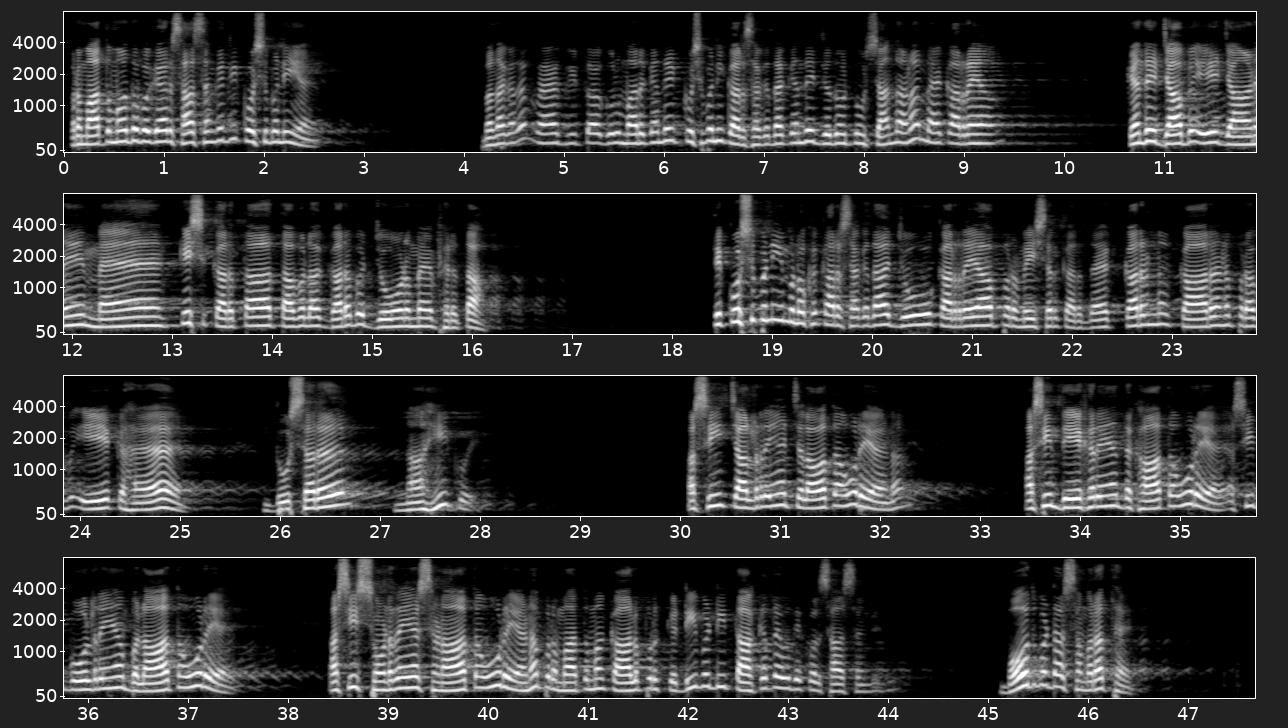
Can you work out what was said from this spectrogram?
ਪਰਮਾਤਮਾ ਤੋਂ ਬਗੈਰ ਸਾਧ ਸੰਗਤ ਜੀ ਕੁਛ ਵੀ ਨਹੀਂ ਹੈ। ਬੰਦਾ ਕਹਿੰਦਾ, ਮੈਂ ਕੀਤਾ ਗੁਰੂ ਮਹਾਰਾਜ ਕਹਿੰਦੇ, ਕੁਛ ਵੀ ਨਹੀਂ ਕਰ ਸਕਦਾ ਕਹਿੰਦੇ, ਜਦੋਂ ਤੂੰ ਚਾਹੁੰਦਾ ਨਾ, ਮੈਂ ਕਰ ਰਿਹਾ। ਕਹਿੰਦੇ, ਜਬ ਇਹ ਜਾਣੇ ਮੈਂ ਕਿਛ ਕਰਤਾ, ਤਬ ਲ ਗਰਭ ਜੋਣ ਮੈਂ ਫਿਰਤਾ। ਤੇ ਕੁਛ ਵੀ ਨਹੀਂ ਮਨੁੱਖ ਕਰ ਸਕਦਾ, ਜੋ ਕਰ ਰਿਹਾ ਪਰਮੇਸ਼ਰ ਕਰਦਾ ਹੈ। ਕਰਨ ਕਾਰਨ ਪ੍ਰਭ ਏਕ ਹੈ, ਦੂਸਰ ਨਾਹੀ ਕੋਈ। ਅਸੀਂ ਚੱਲ ਰਹੇ ਹਾਂ ਚਲਾ ਤਾਂ ਉਹ ਰਿਹਾ ਹੈ ਨਾ। ਅਸੀਂ ਦੇਖ ਰਹੇ ਹਾਂ, ਦਿਖਾ ਤਾਂ ਉਹ ਰਿਹਾ ਹੈ। ਅਸੀਂ ਬੋਲ ਰਹੇ ਹਾਂ, ਬੁਲਾ ਤਾਂ ਹੋ ਰਿਹਾ ਹੈ। ਅਸੀਂ ਸੁਣ ਰਹੇ ਹਾਂ, ਸੁਣਾ ਤਾਂ ਉਹ ਰਿਹਾ ਨਾ ਪ੍ਰਮਾਤਮਾ ਕਾਲਪੁਰ ਕਿੱਡੀ ਵੱਡੀ ਤਾਕਤ ਹੈ ਉਹਦੇ ਕੋਲ ਸਾਧ ਸੰਗਤ ਦੀ। ਬਹੁਤ ਵੱਡਾ ਸਮਰੱਥ ਹੈ।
